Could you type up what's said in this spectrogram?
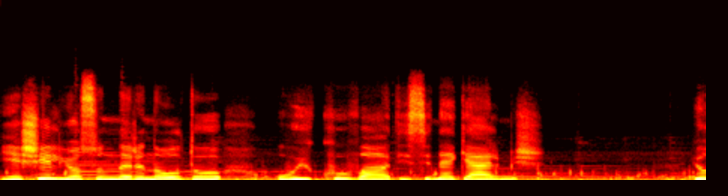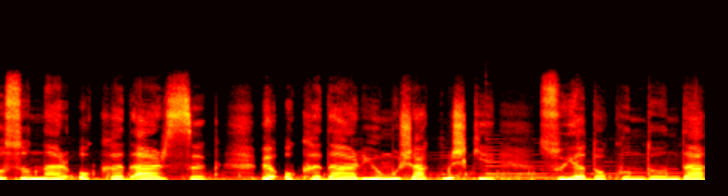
yeşil yosunların olduğu uyku vadisine gelmiş. Yosunlar o kadar sık ve o kadar yumuşakmış ki suya dokunduğunda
